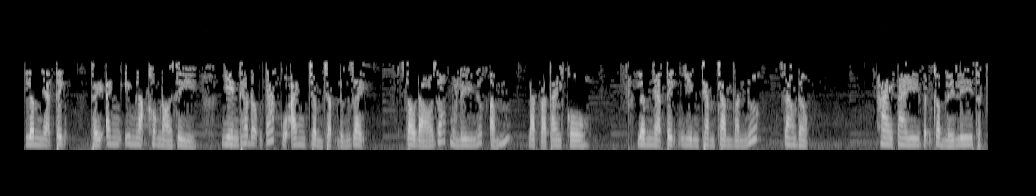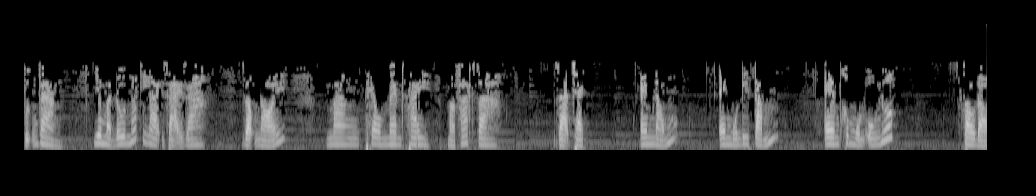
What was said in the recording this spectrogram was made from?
Lâm Nhã Tịnh thấy anh im lặng không nói gì, nhìn theo động tác của anh chậm chậm đứng dậy, sau đó rót một ly nước ấm, đặt vào tay cô. Lâm Nhã Tịnh nhìn chằm chằm vào nước, dao động. Hai tay vẫn cầm lấy ly thật vững vàng, nhưng mà đôi mắt lại dại ra. Giọng nói, mang theo men say mà phát ra. Dạ trạch, em nóng, em muốn đi tắm, em không muốn uống nước. Sau đó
